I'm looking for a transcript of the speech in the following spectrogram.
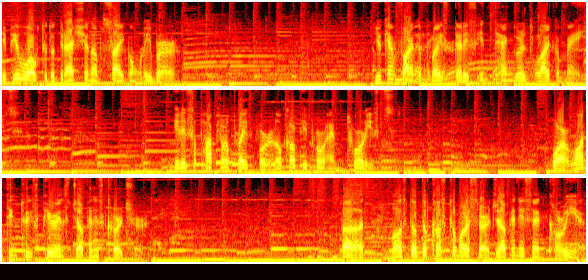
If you walk to the direction of Saigon River, you can find a place that is entangled like a maze. It is a popular place for local people and tourists who are wanting to experience Japanese culture. But most of the customers are Japanese and Korean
